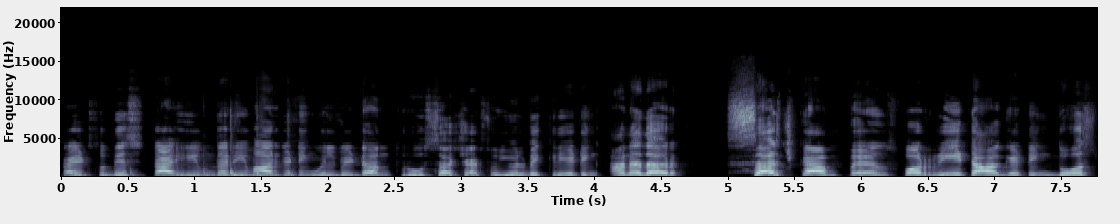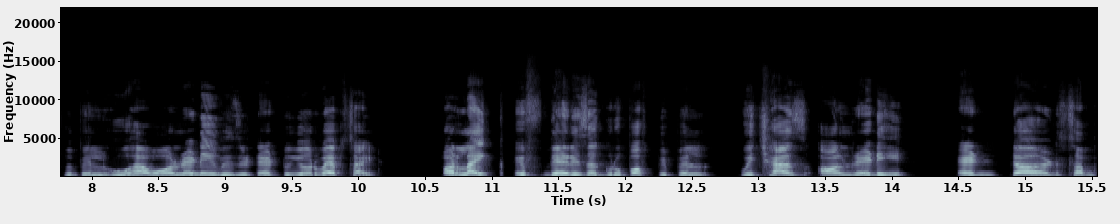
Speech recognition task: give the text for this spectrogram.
right. So, this time the remarketing will be done through search ads. So, you will be creating another search campaigns for retargeting those people who have already visited to your website. Or like if there is a group of people which has already entered some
